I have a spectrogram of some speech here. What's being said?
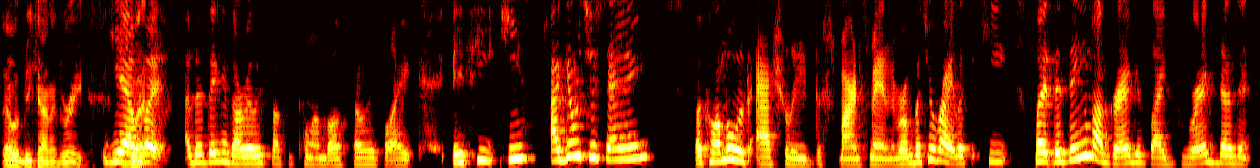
That would be kind of great. Yeah, but, but the thing is I really fuck with Columbo. So it's like is he he's I get what you're saying, but Columbo was actually the smartest man in the room. But you're right. Like he but the thing about Greg is like Greg doesn't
